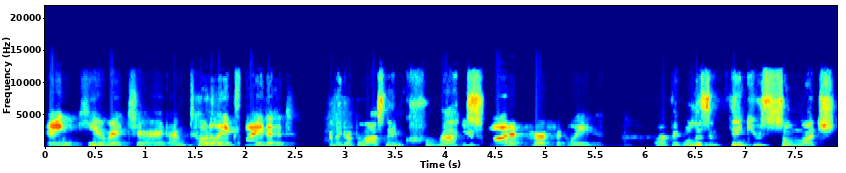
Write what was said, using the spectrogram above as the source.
Thank you, Richard. I'm totally excited. And I got the last name correct. You got it perfectly. Perfect. Well, listen, thank you so much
